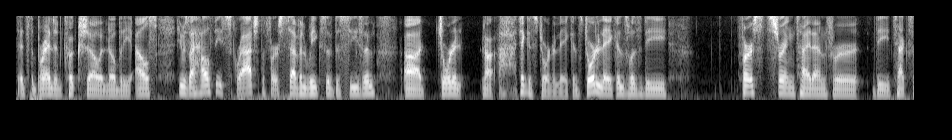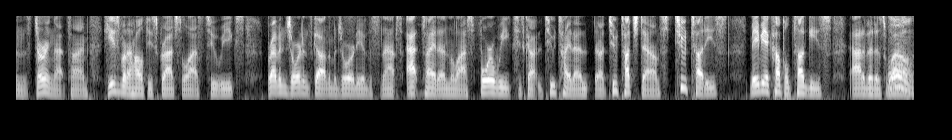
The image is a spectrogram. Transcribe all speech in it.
It's the Brandon Cook show and nobody else. He was a healthy scratch the first seven weeks of the season. Uh, Jordan, I think it's Jordan Akins. Jordan Akins was the first string tight end for the Texans during that time. He's been a healthy scratch the last two weeks. Brevin Jordan's gotten the majority of the snaps at tight end the last four weeks. He's gotten two tight end, uh, two touchdowns, two tutties, maybe a couple tuggies out of it as well.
